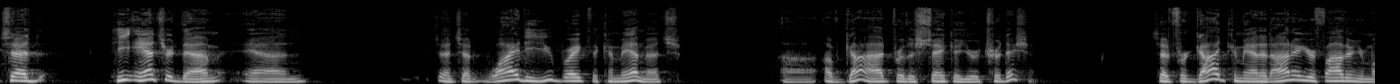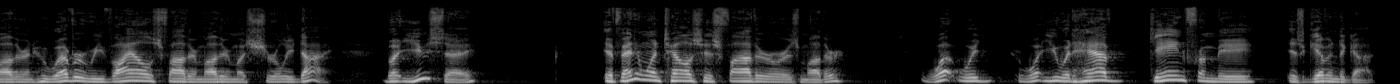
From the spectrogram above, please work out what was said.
said, he answered them and said, Why do you break the commandments uh, of God for the sake of your tradition? Said, For God commanded, Honor your father and your mother, and whoever reviles father and mother must surely die. But you say, If anyone tells his father or his mother, What, would, what you would have gained from me is given to God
